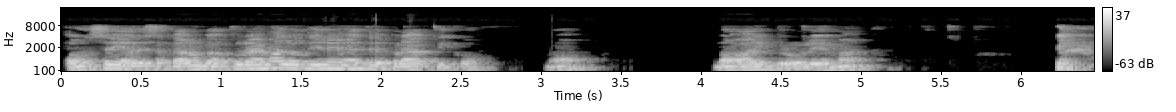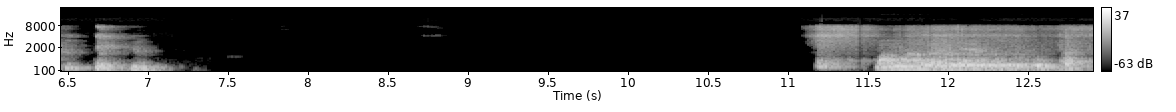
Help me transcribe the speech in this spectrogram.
Entonces ya le sacaron captura, además lo tienen este práctico, ¿no? No hay problema. Vamos a plantear.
